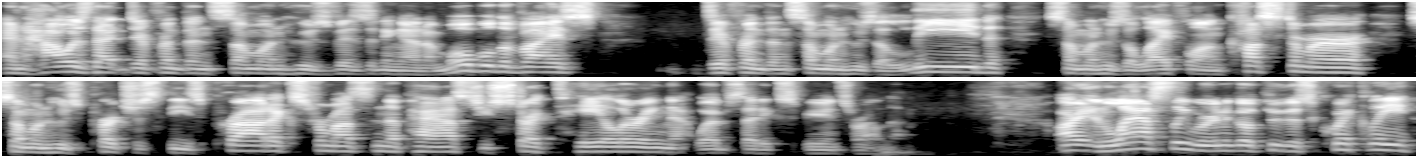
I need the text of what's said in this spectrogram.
and how is that different than someone who's visiting on a mobile device? Different than someone who's a lead, someone who's a lifelong customer, someone who's purchased these products from us in the past. You start tailoring that website experience around them. All right, and lastly, we're going to go through this quickly.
